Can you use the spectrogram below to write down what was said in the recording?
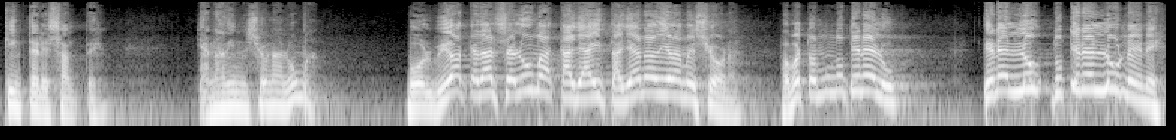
Qué interesante. Ya nadie menciona a Luma. Volvió a quedarse Luma calladita, ya nadie la menciona. Pues, pues todo el mundo tiene luz. Tienes luz, tú tienes luz, nene.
